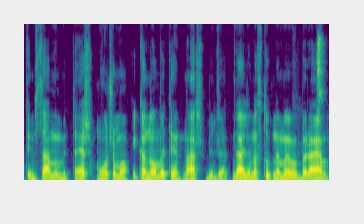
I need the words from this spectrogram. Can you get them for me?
Тим самим ми теж можемо економити наш бюджет. Далі, наступне ми вибираємо.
